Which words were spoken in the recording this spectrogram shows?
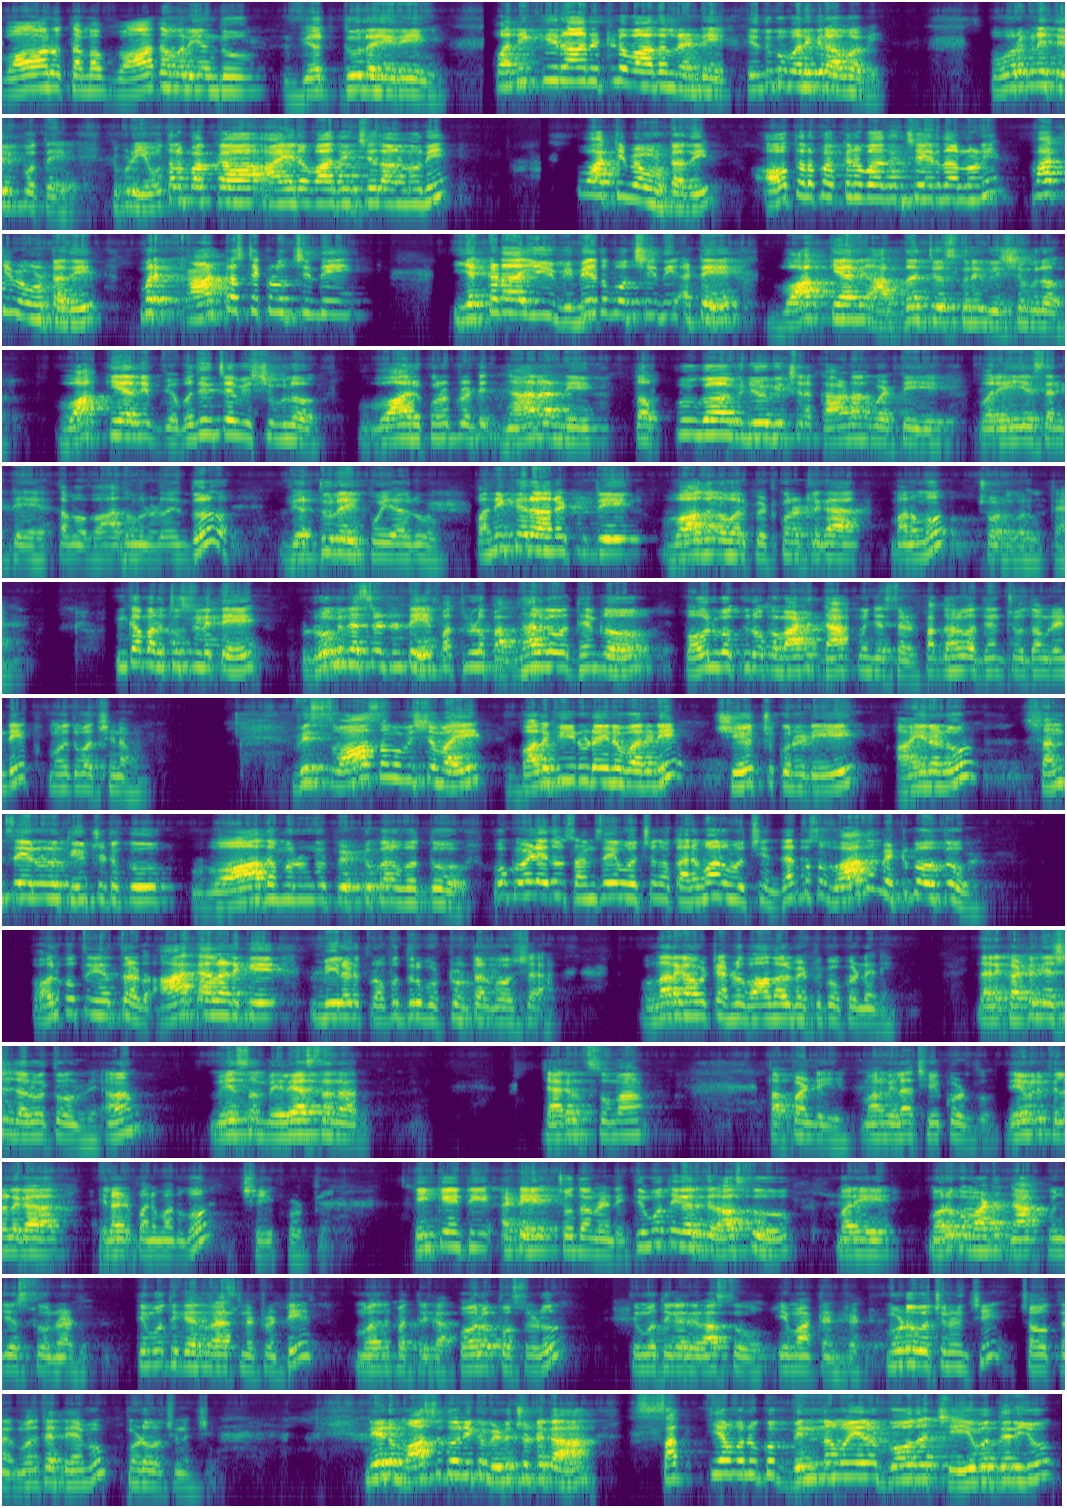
వారు తమ వాదములు ఎందు వ్యర్థులైరి. పనికిరానట్లు వాదనలండి ఎందుకు పనికిరావు అవి? ఊరకనే తేలిపోతాయి. ఇప్పుడు యువతల పక్క ఆయన వాదించే దానిలోని వాక్యమే ఉంటుంది. అవతల పక్కన వాదించే దానిలోని వాక్యమే ఉంటుంది. మరి కాంట్రాస్ట్ ఎక్కడ వచ్చింది? ఎక్కడ ఈ విభేదం వచ్చింది? అంటే వాక్యాన్ని అర్థం చేసుకునే విషయంలో వాక్యాన్ని విభజించే విషయంలో వారికి ఉన్నటువంటి జ్ఞానాన్ని తప్పుగా వినియోగించిన కారణాన్ని బట్టి వారు ఏం చేశారంటే తమ వాదములలో ఎందు వ్యర్థులైపోయారు. పనికిరానటువంటి వాదనలు వారు పెట్టుకున్నట్లుగా మనము చూడగలుగుతాం. ఇంకా మనం చూసినట్లయితే రోమి రాసినటువంటి పత్రికలో పద్నాలుగవ అధ్యాయంలో పౌలు భక్తుడు ఒక మాట జ్ఞాపకం చేస్తాడు. పద్నాలుగవ అధ్యాయం చూద్దాం రండి. మొదటి వచ్చిన విశ్వాసము విషయమై బలహీనుడైన వారిని చేర్చుకునుడి. ఆయనను సంశయములను తీర్చుటకు వాదములను పెట్టుకొనవద్దు. ఒకవేళ ఏదో సంశయం వచ్చింది ఒక అనుమానం వచ్చింది దానికోసం వాదం పెట్టుకోవద్దు. పౌలు చెప్తాడు ఆ కాలానికి మీలాంటి ప్రబుద్ధులు పుట్టుంటారు బహుశా. ఉన్నారు కాబట్టి అక్కడ బాధలు పెట్టుకోకుండా అని. దాని కంటిన్యూషన్ జరుగుతుంది. ఆ? మీసం మెలేస్తున్నారు. జాగ్రత్త సుమా. తప్పండి మనం ఇలా చేయకూడదు. దేవుని పిల్లలుగా ఇలాంటి పని మనము చేయకూడదు. ఇంకేంటి అంటే చూద్దాం రండి. తిమోతి గారికి రాస్తూ మరి మరొక మాట జ్ఞాపకం చేస్తూ ఉన్నాడు. తిమోతి గారికి రాసినటువంటి మొదటి పత్రిక పౌలపోస్తుడు తిమ్మతి గారికి రాస్తూ ఈ మాట అంటాడు. మూడో వచ్చి నుంచి చదువుతున్నాను. మొదటి అధ్యాయము మూడో వచ్చి నుంచి. నేను మాసుతోనికి వెళ్ళుచుండగా సత్యమునకు భిన్నమైన బోధ చేయవద్దనియు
